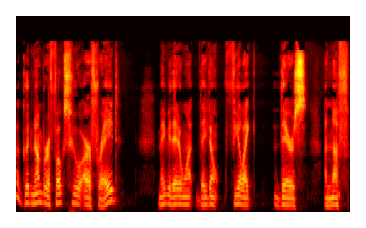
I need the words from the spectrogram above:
a good number of folks who are afraid. Maybe they don't want, they don't feel like there's enough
